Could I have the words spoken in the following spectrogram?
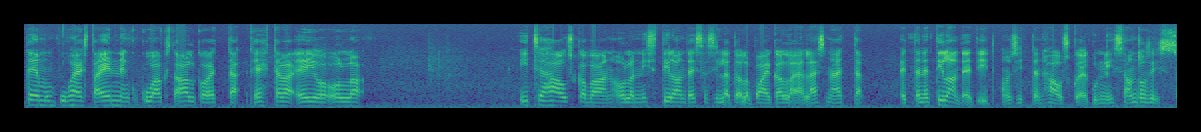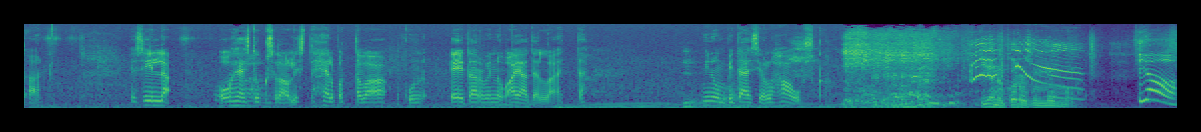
Teemun puheesta ennen kuin kuvaukset alkoi, että tehtävä ei ole olla itse hauska, vaan olla niissä tilanteissa sillä tavalla paikalla ja läsnä, että, että ne tilanteet on sitten hauskoja, kun niissä on tosissaan. Ja sillä ohjeistuksella oli sitten helpottavaa, kun ei tarvinnut ajatella, että minun pitäisi olla hauska. Hieno koru sun mummo. Joo,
